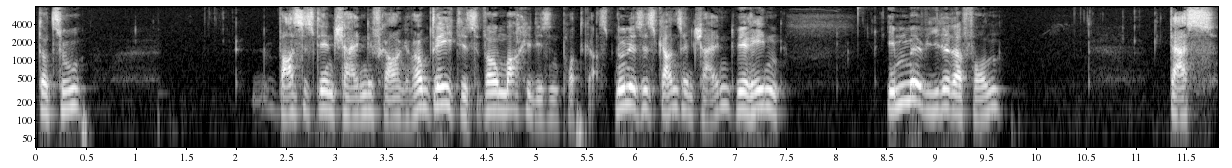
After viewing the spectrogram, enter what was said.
dazu, was ist die entscheidende Frage? Warum drehe ich das? Warum mache ich diesen Podcast? Nun, es ist ganz entscheidend. Wir reden immer wieder davon, dass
